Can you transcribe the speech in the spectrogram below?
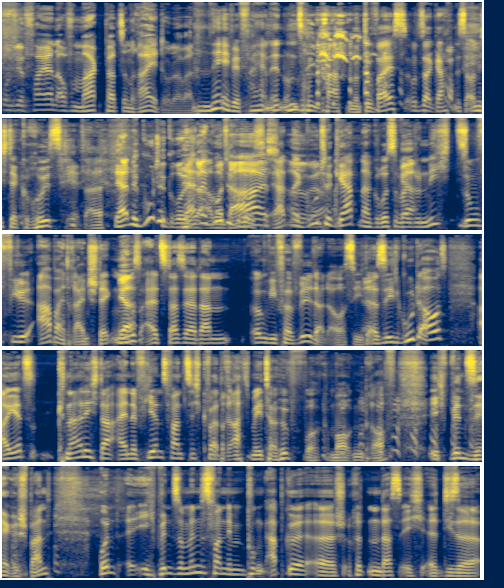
Und wir feiern auf dem Marktplatz in Reit, oder was? Nee, wir feiern in unserem Garten. Und du weißt, unser Garten ist auch nicht der größte jetzt. Also, Der hat eine gute Größe, er hat eine gute Größe. ist. Er hat eine also, gute. Gärtnergröße, weil Ja. du nicht so viel Arbeit reinstecken Ja. musst, als dass er dann irgendwie verwildert aussieht. Er sieht gut aus, aber jetzt knall ich da eine 24 Quadratmeter Hüpfburg morgen drauf. Ich bin sehr gespannt. Und ich bin zumindest von dem Punkt abgeschritten, dass ich äh, diese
